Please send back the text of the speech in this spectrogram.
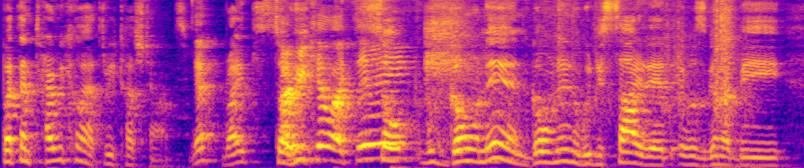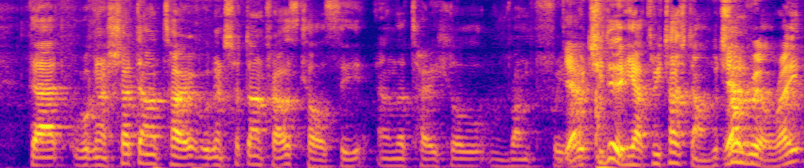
But then Tyreek Hill had three touchdowns. Yeah. right. So Tyreek Hill, I think- So we going in, going in, we decided it was going to be that we're going to shut down Ty- we're going to shut down Travis Kelce and let Tyreek Hill run free, Yeah. which he did. He had three touchdowns, which Yeah. is unreal, right?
